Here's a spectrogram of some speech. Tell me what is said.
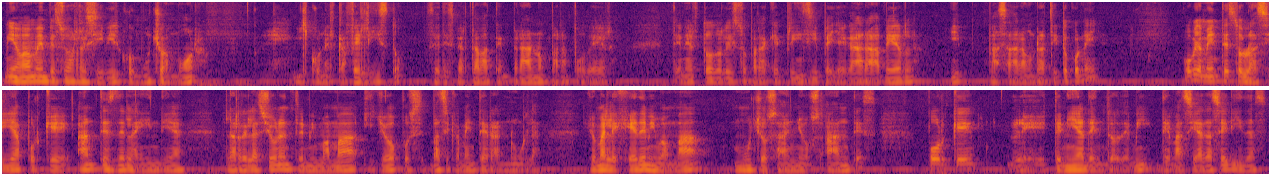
Mi mamá me empezó a recibir con mucho amor y con el café listo se despertaba temprano para poder tener todo listo para que el príncipe llegara a verla y pasara un ratito con ella. Obviamente esto lo hacía porque antes de la India la relación entre mi mamá y yo pues básicamente era nula. Yo me alejé de mi mamá muchos años antes porque eh, tenía dentro de mí demasiadas heridas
